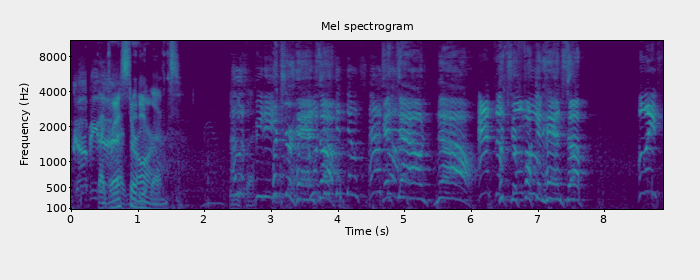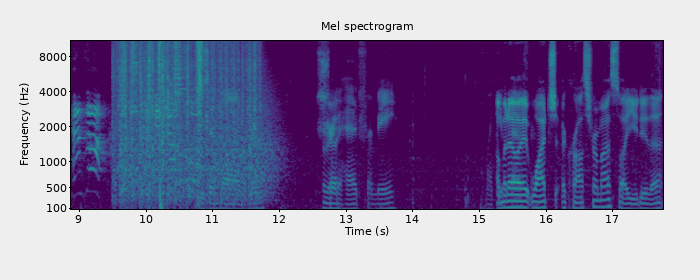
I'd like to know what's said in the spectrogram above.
Copy Got that. Dressed or immediate armed? left. Immediate left. LSPD! Put your hands up! Get down! Hands Get up! down now! Hands up, Put your don't fucking move. hands up! Police, hands up! He's in the room straight Okay. ahead for me. I'm gonna bathroom. watch across from us while you do that.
